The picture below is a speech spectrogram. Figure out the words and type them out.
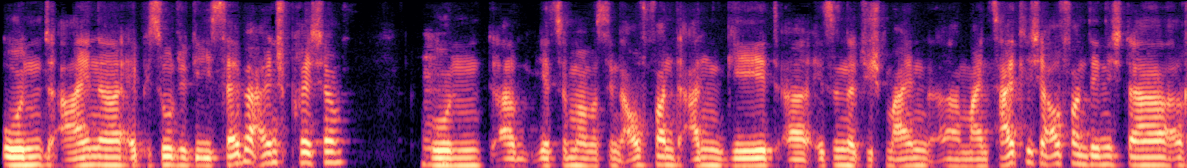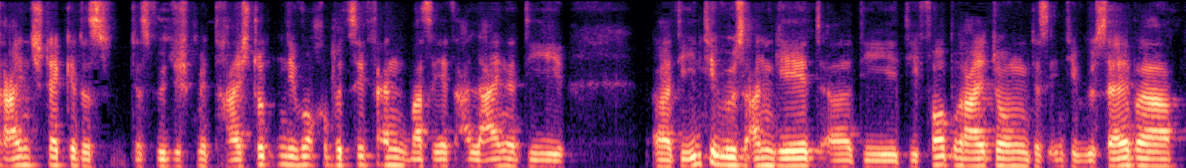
und eine Episode, die ich selber einspreche. Mhm. Und ähm, jetzt mal, was den Aufwand angeht, äh, ist es natürlich mein, äh, mein zeitlicher Aufwand, den ich da reinstecke. Das, das würde ich mit drei Stunden die Woche beziffern, was jetzt alleine die, äh, die Interviews angeht, äh, die, die Vorbereitung, das Interview selber.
